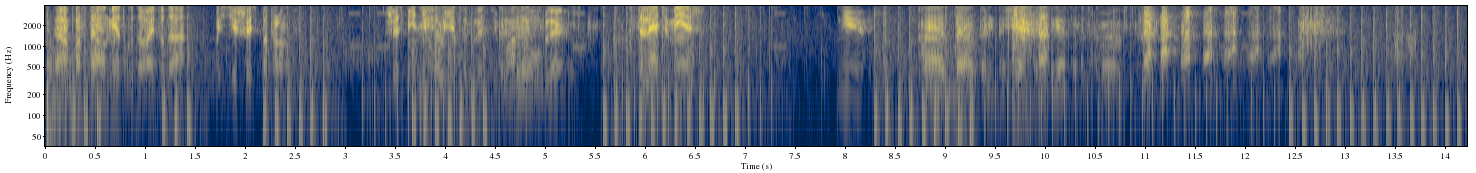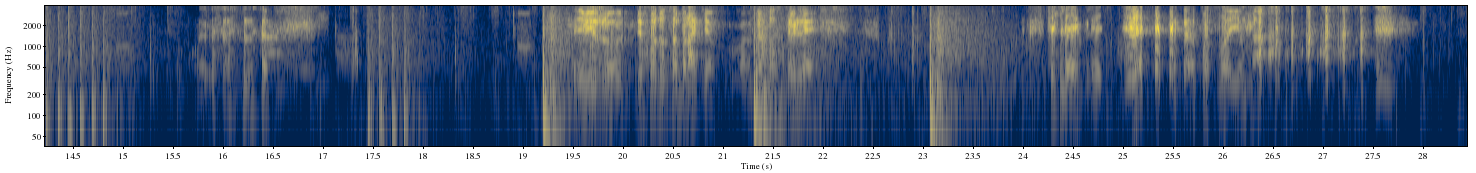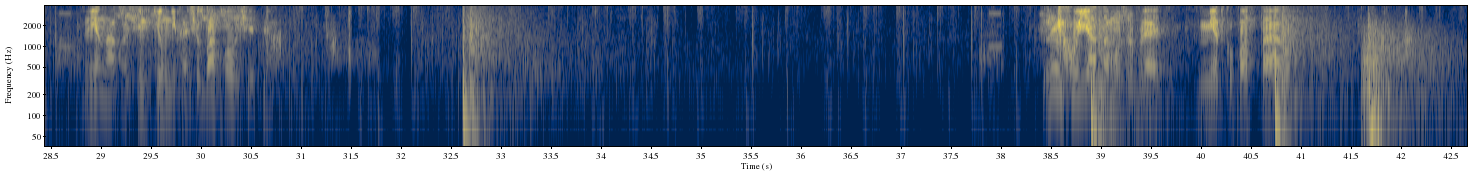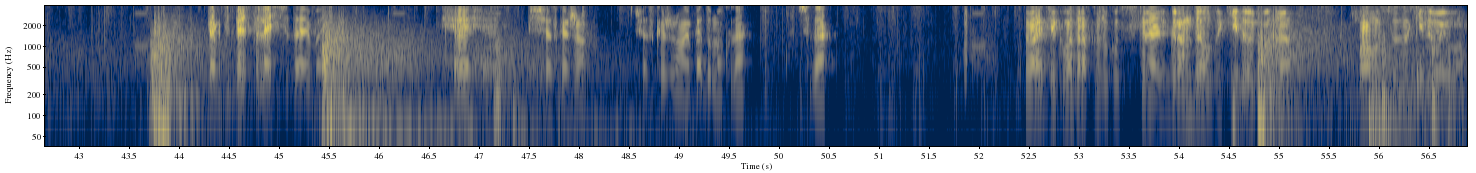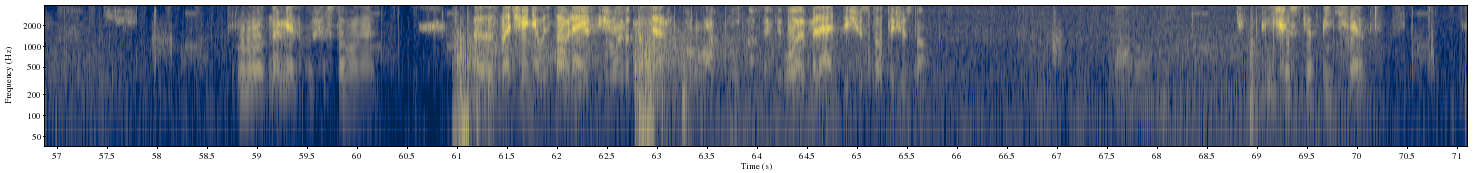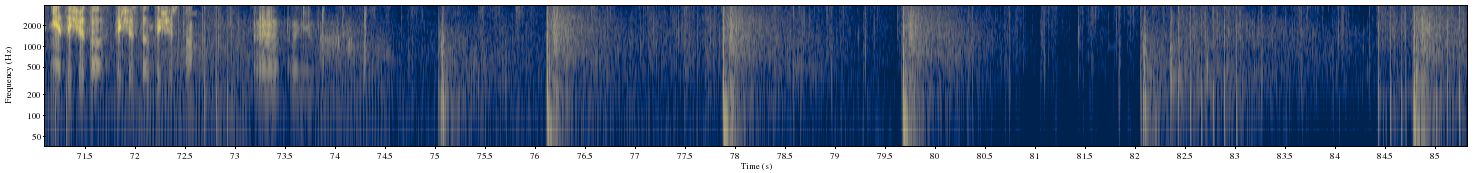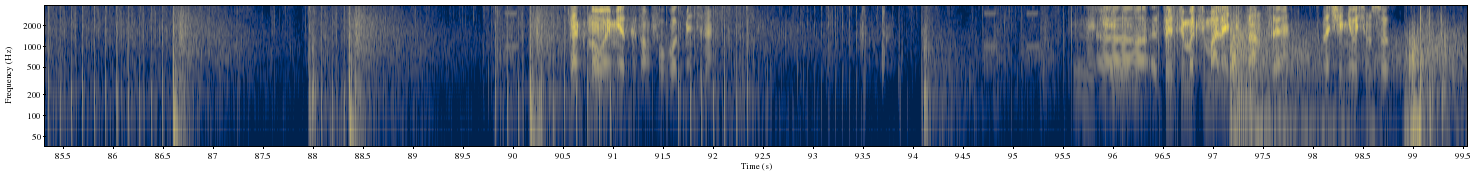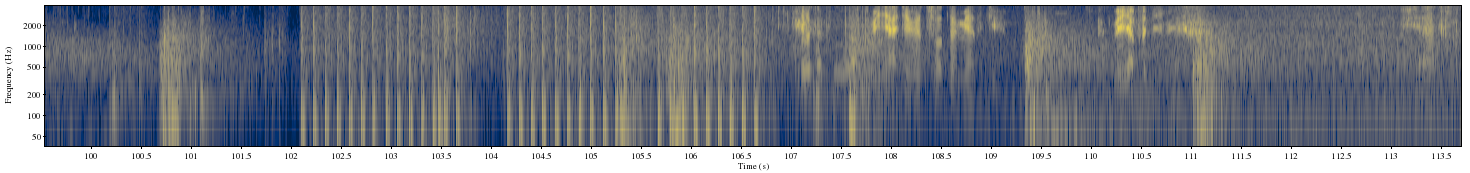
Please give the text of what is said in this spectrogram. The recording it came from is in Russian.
Э, поставил метку, давай туда. Пусти 6 патронов. 6 минут. хуя ты, блядь, ебанул, блядь. Стрелять умеешь? Не. А, да, только сейчас калькулятор открою. Я вижу пехоту собратьев, готов стрелять. Стреляй, блядь. По своим. Не, нахуй, тимкил, не хочу бан получить. Нихуя там уже, блядь, метку поставил. Так, теперь стреляй сюда, ебать. Сейчас, скажу. Сейчас скажу, я подумаю куда. Сюда. Давайте квадрат скажу, куда стрелять. Грандел закидывай квадрат. Полностью закидывай его. Вот на метку шестого, да? Э, значение выставляй 1150. Штурвак будет на всякий Ой, блядь, 1100, 1100. 1150. Нет, 1100, 1100, 1100. А, понял. Так, новая метка там фобу отметили. Э, Это, в принципе, максимальная дистанция. Значение 800. Что это было? От меня 900 до метки. Меня подними. Сейчас.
